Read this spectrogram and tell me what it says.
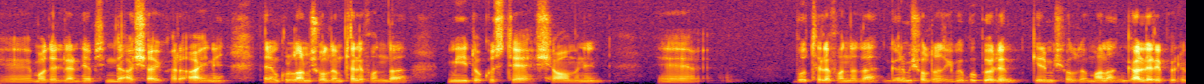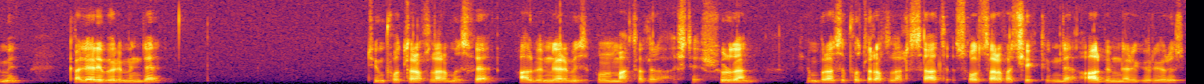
e, modellerin hepsinde aşağı yukarı aynı. Benim kullanmış olduğum telefonda Mi 9T Xiaomi'nin. E, bu telefonda da görmüş olduğunuz gibi bu bölüm girmiş olduğum alan galeri bölümü. Galeri bölümünde tüm fotoğraflarımız ve albümlerimiz bulunmaktadır. İşte şuradan, şimdi burası fotoğraflar. Sağ, sol tarafa çektiğimde albümleri görüyoruz.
